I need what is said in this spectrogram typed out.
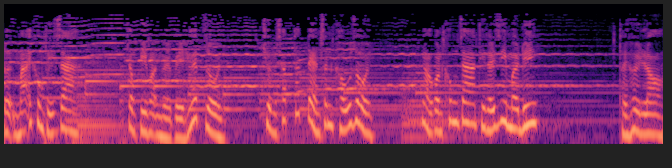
đợi mãi không thấy ra. Trong khi mọi người về hết rồi, trường sắp tắt đèn sân khấu rồi. Nhỏ còn không ra thì lấy gì mà đi. Thấy hơi lo,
